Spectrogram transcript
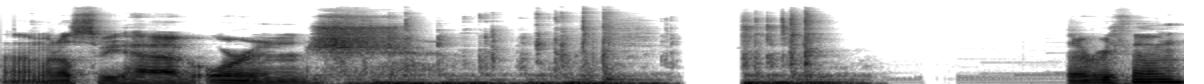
Um, what else do we have? Orange. everything?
